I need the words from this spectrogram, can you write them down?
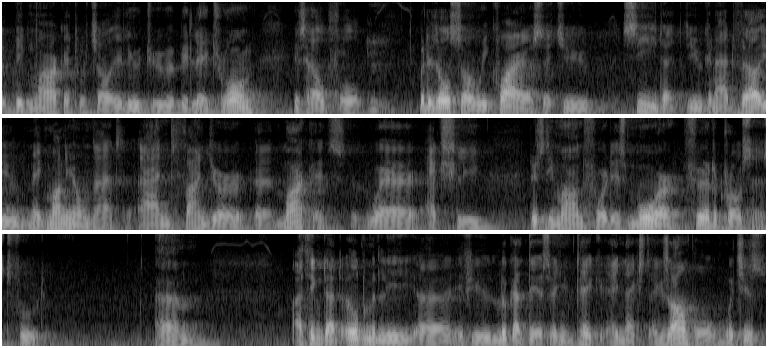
a big market, which I'll allude to a bit later on, is helpful. But it also requires that you see that you can add value, make money on that, and find your uh, markets where actually there's demand for this more further processed food. Um, I think that ultimately, uh, if you look at this and you take a next example, which is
